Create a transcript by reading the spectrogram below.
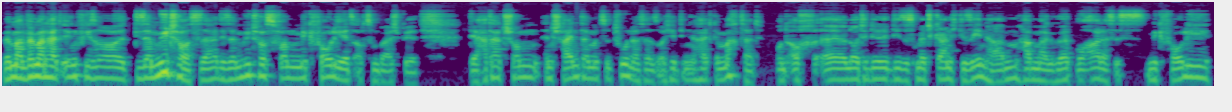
wenn man, wenn man halt irgendwie so, dieser Mythos, ja, dieser Mythos von Mick Foley jetzt auch zum Beispiel, der hat halt schon entscheidend damit zu tun, dass er solche Dinge halt gemacht hat. Und auch äh, Leute, die dieses Match gar nicht gesehen haben, haben mal gehört, boah, das ist Mick Foley.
